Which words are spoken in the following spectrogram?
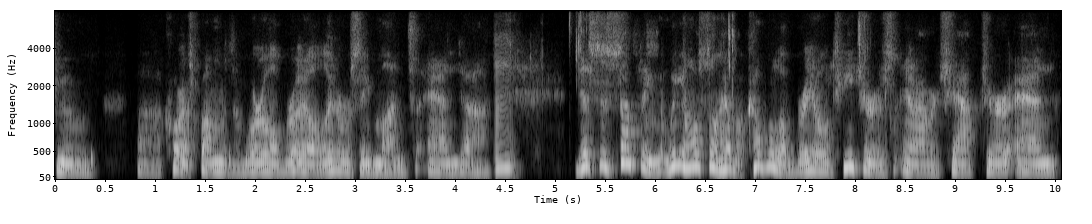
to uh, correspond with the World Braille Literacy Month, and uh, Mhm. this is something we also have a couple of Braille teachers in our chapter, and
